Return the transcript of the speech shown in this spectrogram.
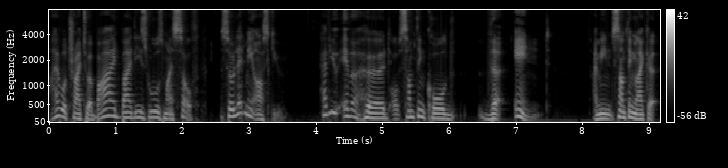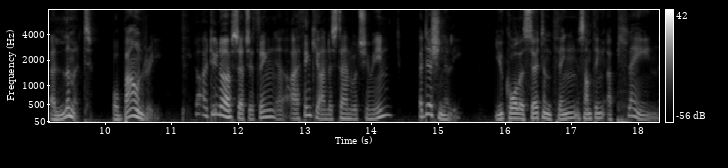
I will try to abide by these rules myself. So let me ask you have you ever heard of something called the end? I mean, something like a, a limit or boundary. I do know of such a thing. Uh, I think you understand what you mean. Additionally, you call a certain thing something a plane,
